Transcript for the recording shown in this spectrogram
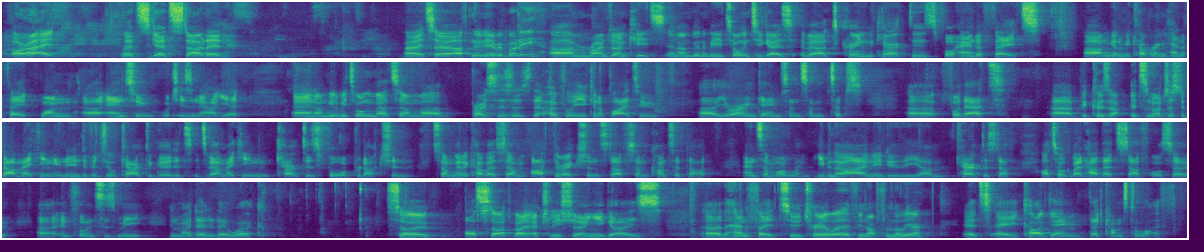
All right, let's get started. All right, so afternoon, everybody. I'm Ryan John Keates, and I'm going to be talking to you guys about creating the characters for Hand of Fate. Uh, I'm going to be covering Hand of Fate 1 uh, and 2, which isn't out yet. And I'm going to be talking about some uh, processes that hopefully you can apply to uh, your own games and some tips uh, for that. Uh, because it's not just about making an individual character good, it's, it's about making characters for production. So I'm going to cover some art direction stuff, some concept art, and some modeling. Even though I only do the um, character stuff, I'll talk about how that stuff also uh, influences me in my day to day work. So I'll start by actually showing you guys uh, the Hand of Fate 2 trailer if you're not familiar. It's a card game that comes to life.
